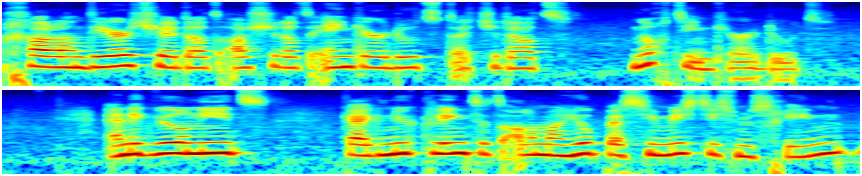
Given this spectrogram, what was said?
garandeert je dat als je dat één keer doet, dat je dat nog tien keer doet? En ik wil niet. Kijk, nu klinkt het allemaal heel pessimistisch misschien.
